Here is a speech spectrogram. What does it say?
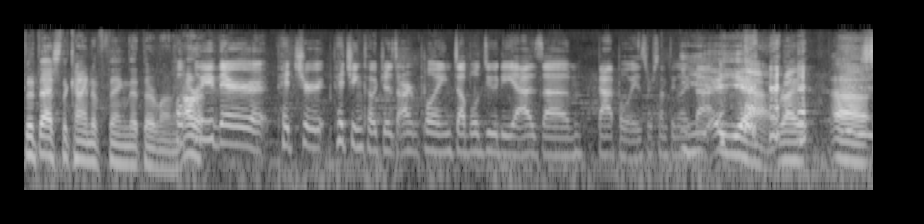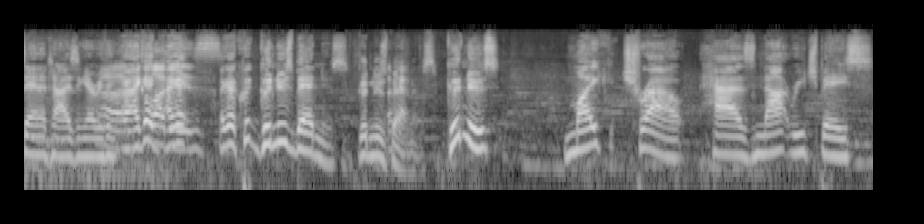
that that's the kind of thing that they're learning Hopefully, right. their pitcher pitching coaches aren't pulling double duty as um, bat boys or something like yeah, that. yeah right uh, Sanitizing everything. Uh, All right, I, got, I, got, I got quick good news, bad news. good news bad news Good news Mike Trout has not reached base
